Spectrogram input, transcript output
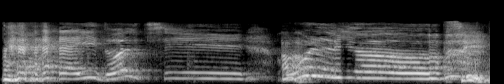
I dolci! Ah. Julio! Sí.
